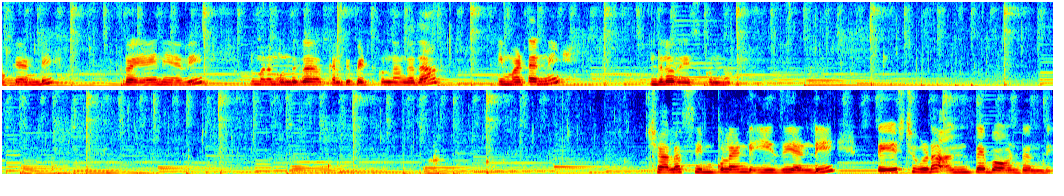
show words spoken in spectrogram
ఓకే అండి. ఫ్రై అయినాయి అవి మనం ముందుగా కలిపి పెట్టుకున్నాం కదా. ఈ మటన్ని ఇందులో వేసుకుందాం. చాలా సింపుల్ అండ్ ఈజీ అండి. టేస్ట్ కూడా అంతే బాగుంటుంది.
